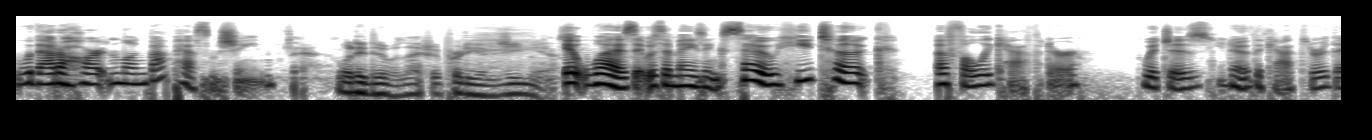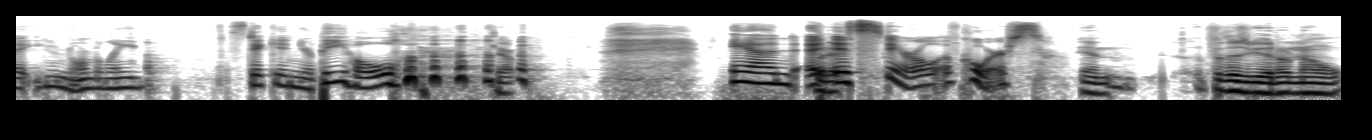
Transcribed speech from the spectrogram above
without a heart and lung bypass machine? Yeah. What he did was actually pretty ingenious. It was. It was amazing. So he took a Foley catheter, which is, you know, the catheter that you normally stick in your pee hole. yep. and it- it's sterile, of course. And for those of you that don't know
